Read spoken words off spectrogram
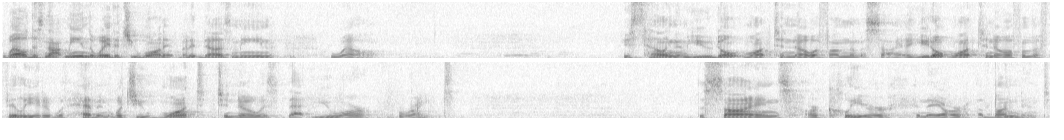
Well does not mean the way that you want it, but it does mean well. He's telling them, You don't want to know if I'm the Messiah. You don't want to know if I'm affiliated with heaven. What you want to know is that you are right. The signs are clear and they are abundant.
